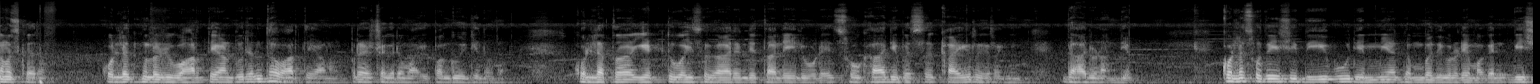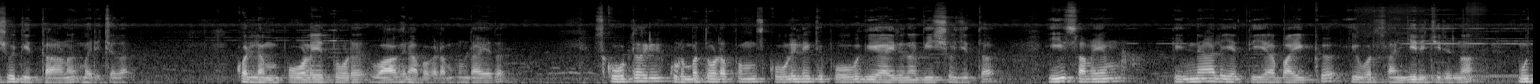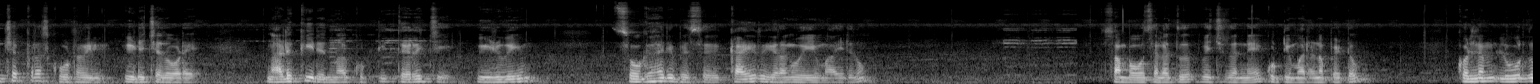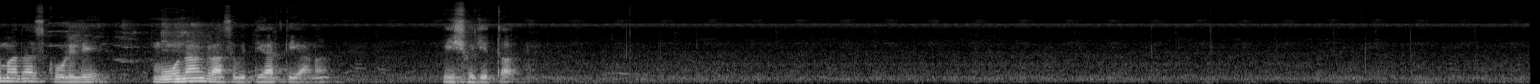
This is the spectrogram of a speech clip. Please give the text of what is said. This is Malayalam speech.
നമസ്കാരം. കൊല്ലത്ത് നിന്നുള്ളൊരു വാർത്തയാണ് ദുരന്ത വാർത്തയാണ് പ്രേക്ഷകരുമായി പങ്കുവയ്ക്കുന്നത്. കൊല്ലത്ത് എട്ട് വയസ്സുകാരന്റെ തലയിലൂടെ സ്വകാര്യ ബസ് കയറിറങ്ങി ദാരുണാന്ത്യം കൊല്ല സ്വദേശി ദീപു രമ്യ ദമ്പതികളുടെ മകൻ വിശ്വജിത്താണ് മരിച്ചത്. കൊല്ലം പോളയത്തോട് വാഹനാപകടം ഉണ്ടായത്. സ്കൂട്ടറിൽ കുടുംബത്തോടൊപ്പം സ്കൂളിലേക്ക് പോവുകയായിരുന്ന വിശ്വജിത്ത് ഈ സമയം പിന്നാലെ എത്തിയ ബൈക്ക് ഇവർ സഞ്ചരിച്ചിരുന്ന മുച്ചക്ര സ്കൂട്ടറിൽ ഇടിച്ചതോടെ നടുക്കിരുന്ന കുട്ടി തെറിച്ച് വീഴുകയും സ്വകാര്യ ബസ് കയറി ഇറങ്ങുകയുമായിരുന്നു. സംഭവ സ്ഥലത്ത് വെച്ച് തന്നെ കുട്ടി മരണപ്പെട്ടു. കൊല്ലം ലൂർദ് മാതാ സ്കൂളിലെ മൂന്നാം ക്ലാസ് വിദ്യാർത്ഥിയാണ് വിശ്വജിത്ത്.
